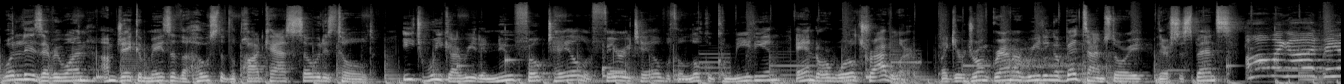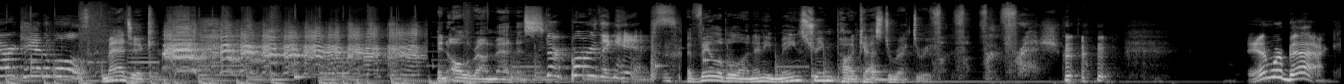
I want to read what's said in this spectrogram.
What it is, everyone. I'm Jacob Meza, the host of the podcast So It Is Told. Each week I read a new folk tale or fairy tale with a local comedian and or world traveler. Like your drunk grandma reading a bedtime story, there's suspense, Oh my god, they are cannibals! magic, and all-around madness. They're birthing hips! Available on any mainstream podcast directory. Fresh. And we're back.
